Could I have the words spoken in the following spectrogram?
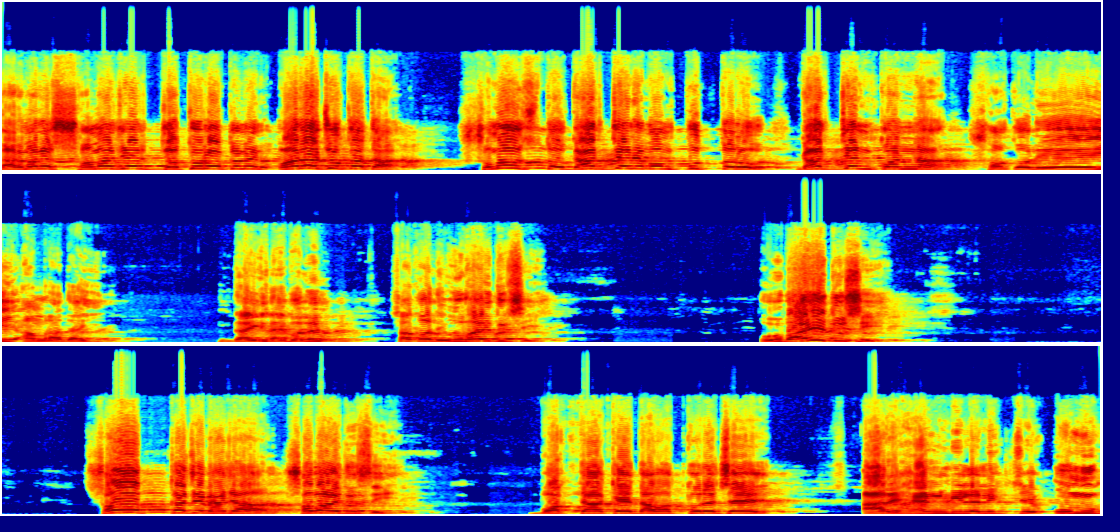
তার মানে সমাজের যত রকমের অরাজকতা, সমস্ত গার্জেন এবং পুত্র গার্জেন কন্যা, সকলেই আমরা দায়ী। দায়ী ভাই বলুন সকলে উভয় দোষী। উভয় দোষী। সব কাজে ভেজাল, সবাই দোষী। বক্তাকে দাওয়াত করেছে আর হ্যান্ডবিলে লিখছে অমুক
